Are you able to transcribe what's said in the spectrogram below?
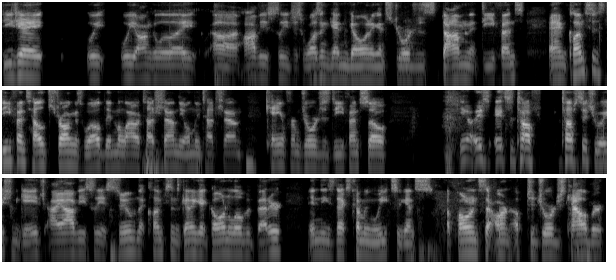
DJ Uiagalelei uh, obviously just wasn't getting going against Georgia's dominant defense, and Clemson's defense held strong as well. Didn't allow a touchdown. The only touchdown came from Georgia's defense. So, you know, it's it's a tough tough situation to gauge. I obviously assume that Clemson's going to get going a little bit better in these next coming weeks against opponents that aren't up to Georgia's caliber.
